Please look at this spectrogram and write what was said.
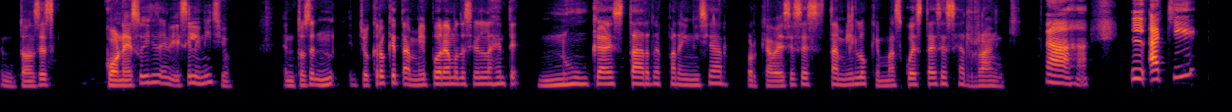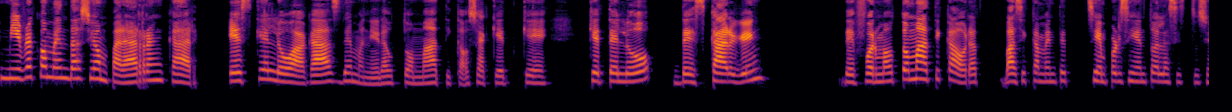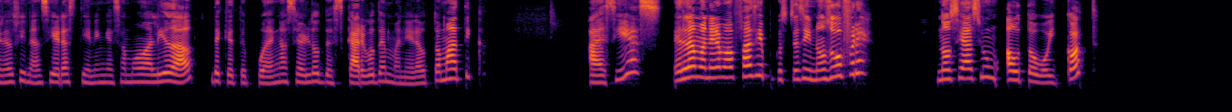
Entonces, con eso es el, inicio. Entonces, yo creo que también podríamos decirle a la gente, nunca es tarde para iniciar, porque a veces es también lo que más cuesta es ese arranque. Ajá. Aquí mi recomendación para arrancar es que lo hagas de manera automática, o sea, que, que, que te lo descarguen de forma automática. Ahora básicamente 100% de las instituciones financieras tienen esa modalidad de que te pueden hacer los descargos de manera automática. Así es, es la manera más fácil porque usted si no sufre, no se hace un auto boicot.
